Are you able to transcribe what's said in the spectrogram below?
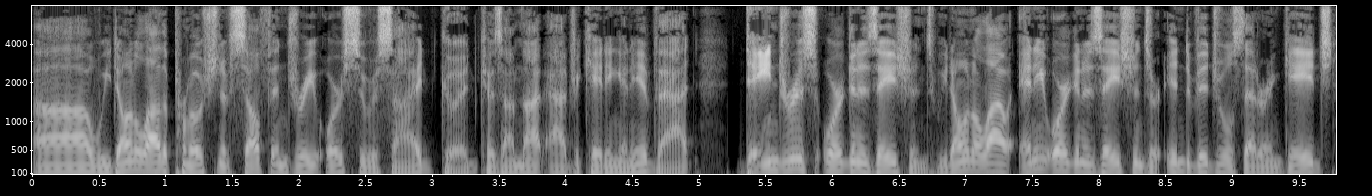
Uh, we don't allow the promotion of self injury or suicide. Good, because I'm not advocating any of that. Dangerous organizations. We don't allow any organizations or individuals that are engaged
